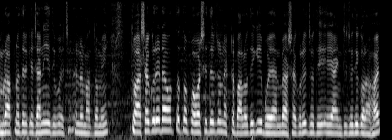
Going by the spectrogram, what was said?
আমরা আপনাদেরকে জানিয়ে দেবো এই চ্যানেলের মাধ্যমেই। তো আশা করি এটা অন্তত প্রবাসীদের জন্য একটা ভালো দিকেই বয়ে আনবে আশা করি, যদি এই আইনটি যদি করা হয়।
